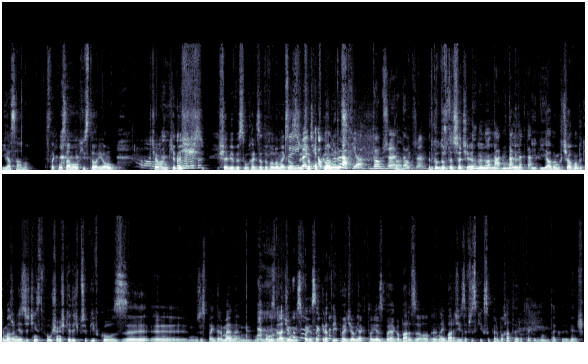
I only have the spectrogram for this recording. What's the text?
ja sam. Z taką samą historią. Chciałbym kiedyś siebie wysłuchać zadowolonego z Czyli życia będzie pod koniec. autobiografia. Dobrze, Tak. dobrze. Ja tylko dorzucę trzecie. No, no, no, tak, tak, tak, tak. I, I ja bym chciał, mam takie marzenie z dzieciństwa, usiąść kiedyś przy piwku z, yy, ze Spidermanem. On zdradził mi swoje sekrety i powiedział, jak to jest, bo ja go bardzo, y, najbardziej ze wszystkich superbohaterów. Tak jakbym, tak, wiesz,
